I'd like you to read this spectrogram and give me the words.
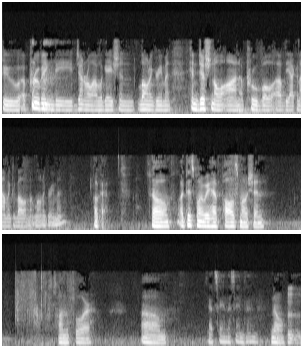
to approving the general obligation loan agreement conditional on approval of the economic development loan agreement. Okay. So at this point, we have Paul's motion on the floor. Um, That's saying the same thing? No. Mm-mm.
